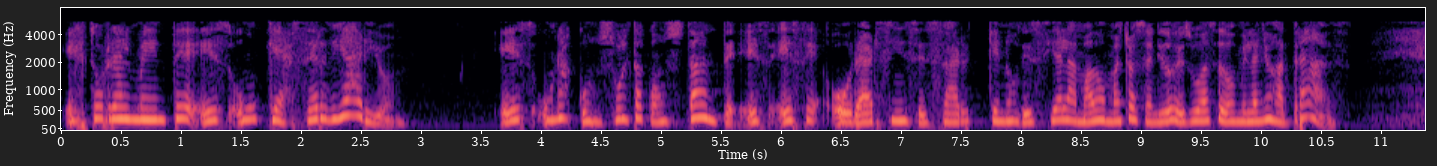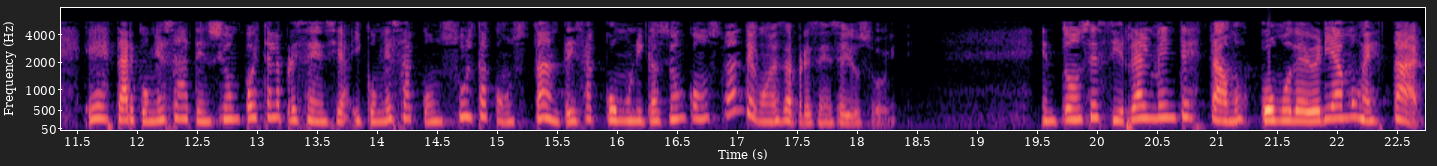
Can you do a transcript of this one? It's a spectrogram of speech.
esto realmente es un quehacer diario, es una consulta constante, es ese orar sin cesar que nos decía el amado Maestro Ascendido Jesús hace dos mil años atrás es estar con esa atención puesta en la presencia y con esa consulta constante, esa comunicación constante con esa presencia yo soy. Entonces, si realmente estamos como deberíamos estar,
